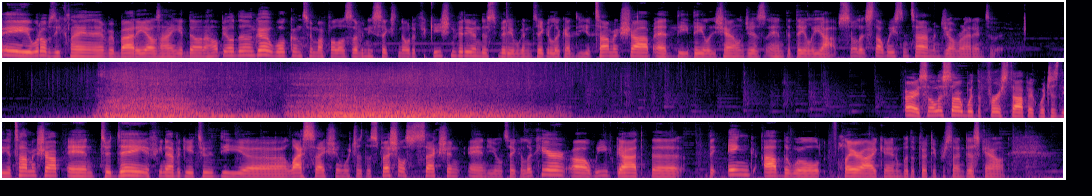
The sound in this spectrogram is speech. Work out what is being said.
Hey, what up Z-Clan and everybody else, how you doing? I hope y'all doing good. Welcome to my Fallout 76 notification video. In this video, we're going to take a look at the Atomic Shop, at the daily challenges, and the daily ops. So let's stop wasting time and jump right into it. Alright, so let's start with the first topic, which is the Atomic Shop. And today, if you navigate to the uh, last section, which is the special section, and you'll take a look here, uh, we've got uh, the Ink of the World player icon with a 50% discount.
